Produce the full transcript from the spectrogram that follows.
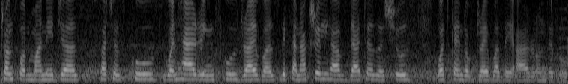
transport managers such as schools when hiring school drivers they can actually have data that shows what kind of driver they are on the road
